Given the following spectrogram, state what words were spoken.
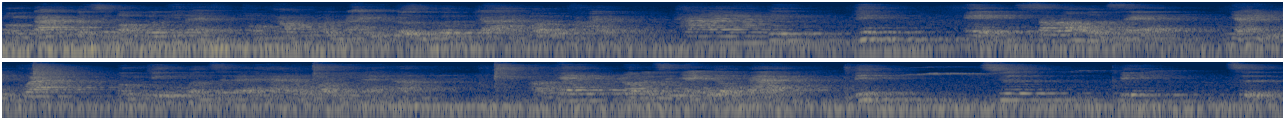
phần tay của mình sẽ bật lên như thế này. Phần hông của mình đẩy từ bên trái qua bên phải. Hai cái hít and sau đó mình sẽ nhảy qua. Phần chân của mình sẽ để hai đầu gối như thế này ha. Ok, rồi mình sẽ nhảy được một cái. Bít, sư bít, sư.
